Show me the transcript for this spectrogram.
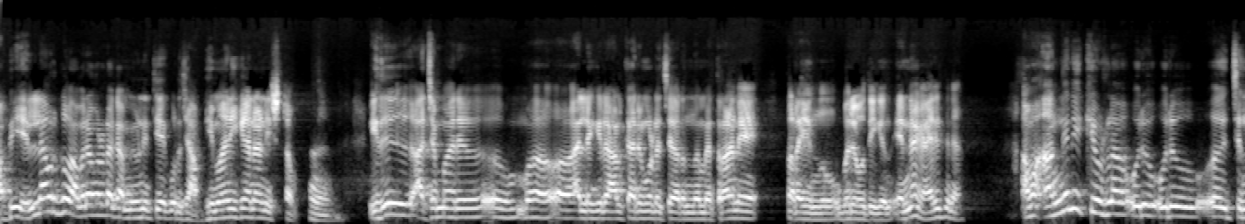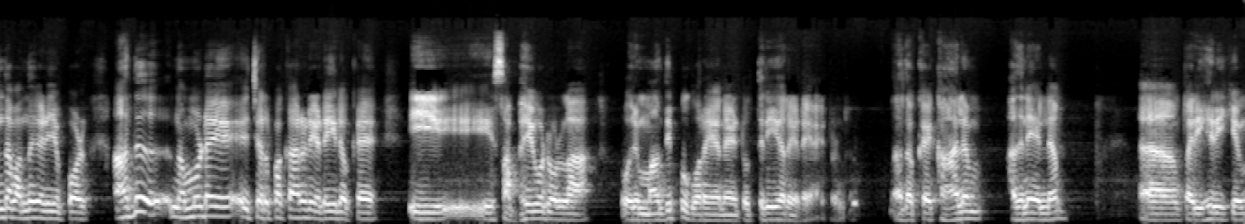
അഭി എല്ലാവർക്കും അവരവരുടെ കമ്മ്യൂണിറ്റിയെ കുറിച്ച് അഭിമാനിക്കാനാണ് ഇഷ്ടം. ഇത് അച്ഛന്മാര് അല്ലെങ്കിൽ ആൾക്കാരും കൂടെ ചേർന്ന് മെത്രാനെ തടയുന്നു ഉപരോധിക്കുന്നു. എന്നാ കാര്യത്തിനാ? അപ്പൊ അങ്ങനെയൊക്കെയുള്ള ഒരു ഒരു ചിന്ത വന്നു കഴിഞ്ഞപ്പോൾ അത് നമ്മുടെ ചെറുപ്പക്കാരുടെ ഇടയിലൊക്കെ ഈ സഭയോടുള്ള ഒരു മതിപ്പ് കുറയാനായിട്ട് ഒത്തിരിയേറെ ഇടയായിട്ടുണ്ട്. അതൊക്കെ കാലം അതിനെയെല്ലാം പരിഹരിക്കും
